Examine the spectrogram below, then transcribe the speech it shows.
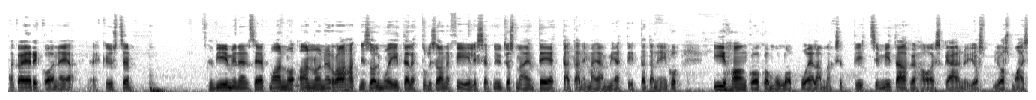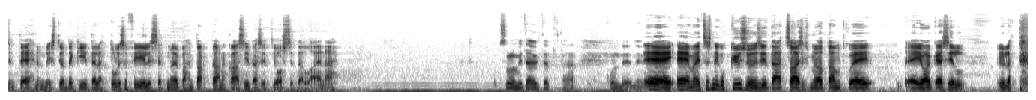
aika erikoinen ja ehkä just se viimeinen se, että mä annoin, annoin ne rahat, niin se oli mulle itselle tuli sellainen fiilis, että nyt jos mä en tee tätä, niin mä jään miettimään tätä niin kuin ihan koko mun loppuelämäksi, että vitsi, mitä olisi käynyt, jos, jos mä olisin tehnyt, niin sitten jotenkin itselle tuli se fiilis, että no eipähän tarvitse ainakaan sitä sitten jossitella enää. Onko sulla mitään yhteyttä tähän kundiin? Niin... Ei, ei. Mä itse asiassa niin kysyin sitä, että saisinko me jotain, mutta kun ei, ei oikein sillä yllättäen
